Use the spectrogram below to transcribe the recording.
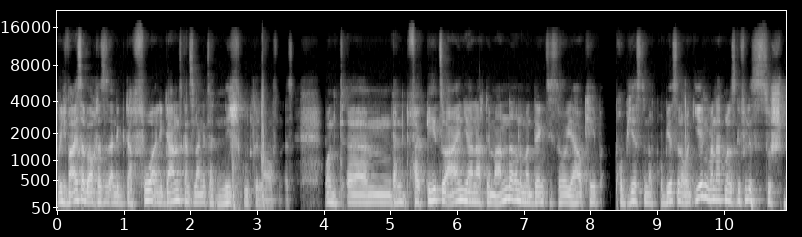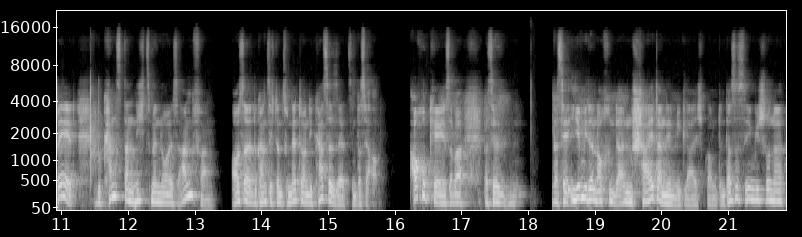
Und ich weiß aber auch, dass es eine, davor eine ganz, ganz lange Zeit nicht gut gelaufen ist. Und ähm, dann vergeht so ein Jahr nach dem anderen und man denkt sich so, ja, okay, probierst du noch, probierst du noch. Und irgendwann hat man das Gefühl, es ist zu spät. Du kannst dann nichts mehr Neues anfangen. Außer du kannst dich dann zu netto an die Kasse setzen, was ja auch okay ist, aber was ja dass ja irgendwie dann auch einem Scheitern irgendwie gleichkommt. Und das ist irgendwie schon eine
